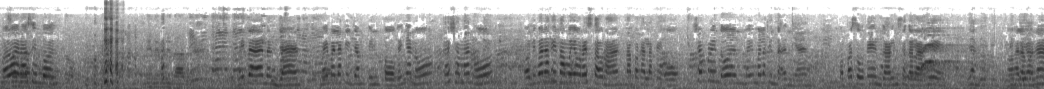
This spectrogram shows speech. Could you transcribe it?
Paano kaya na symbol? Hindi, meron yung daan. May daanan dyan. May malaki dyan pinto. Ganyan, oh. Kasya man, oh. O, di ba nakita mo yung restaurant? Napakalaki, oh. Siyempre doon, may malaking daan yan. Papasukin, galing sa garahe. Yan, O, alam mo na.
